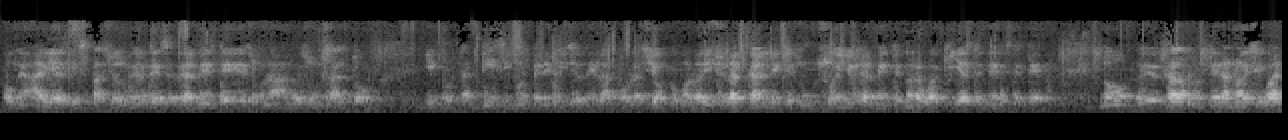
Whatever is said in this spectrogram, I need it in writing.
con áreas y espacios verdes, realmente es, una, es un salto importantísimo en beneficio de la población, como lo ha dicho el alcalde, que es un sueño realmente para Guaquillas tener este tema. No, eh, cada frontera no es igual,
